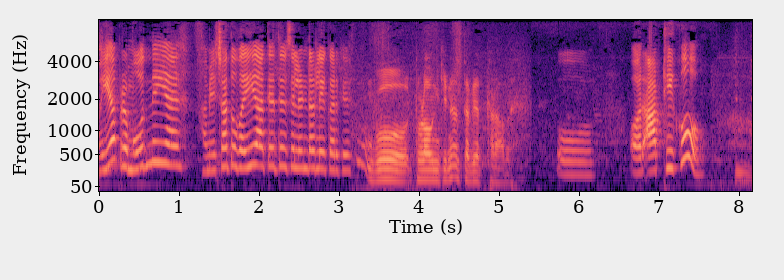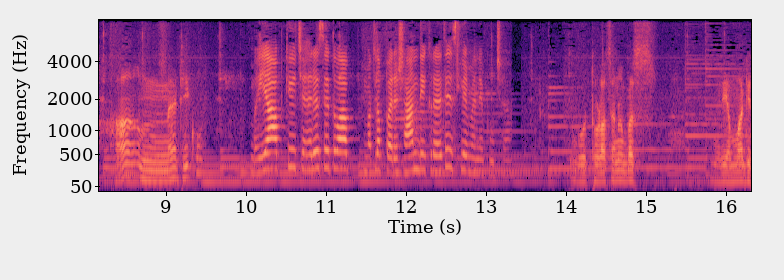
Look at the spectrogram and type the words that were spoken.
भैया प्रमोद नहीं आए हमेशा तो वही आते थे सिलेंडर लेकर के। वो थोड़ा उनकी ना तबीयत खराब है। ओ और आप ठीक हो? हाँ मैं ठीक हूँ। भैया आपके चेहरे से तो आप मतलब परेशान दिख रहे थे इसलिए मैंने पूछा। वो थोड़ा सा ना बस मेरी अम्मा की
